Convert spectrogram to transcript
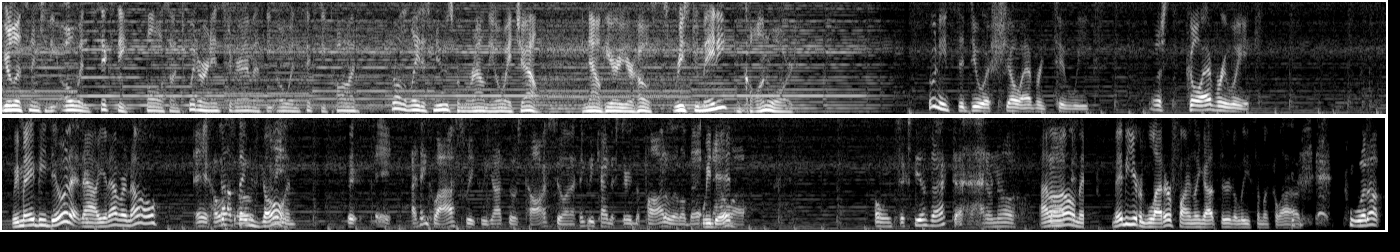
You're listening to the Owen 60. Follow us on Twitter and Instagram at the Owen 60 Pod for all the latest news from around the OHL. And now here are your hosts, Reese Dumaney and Colin Ward. Who needs to do a show every two weeks? Just go every week. We may be doing it now. You never know. Hey, hope Got so. things I mean, going. hey, I think last week we got those talks going. I think we kind of stirred the pot a little bit. We Now, did. Uh, oh, and 60 effect? Uh, I don't know. I don't know, man. Maybe your letter finally got through to Lisa MacLeod. What up?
